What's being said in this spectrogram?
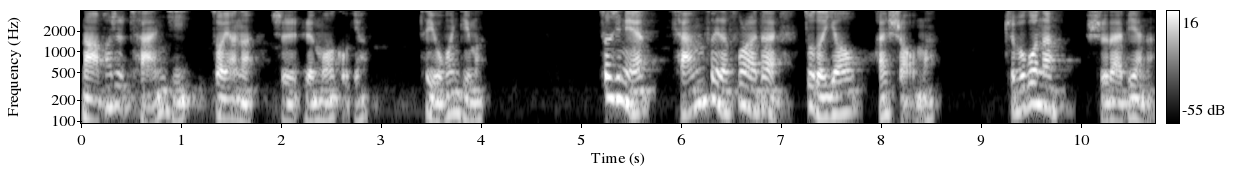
哪怕是残疾，照样呢是人模狗样。这有问题吗？这些年残废的富二代做的妖还少吗？只不过呢，时代变了，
